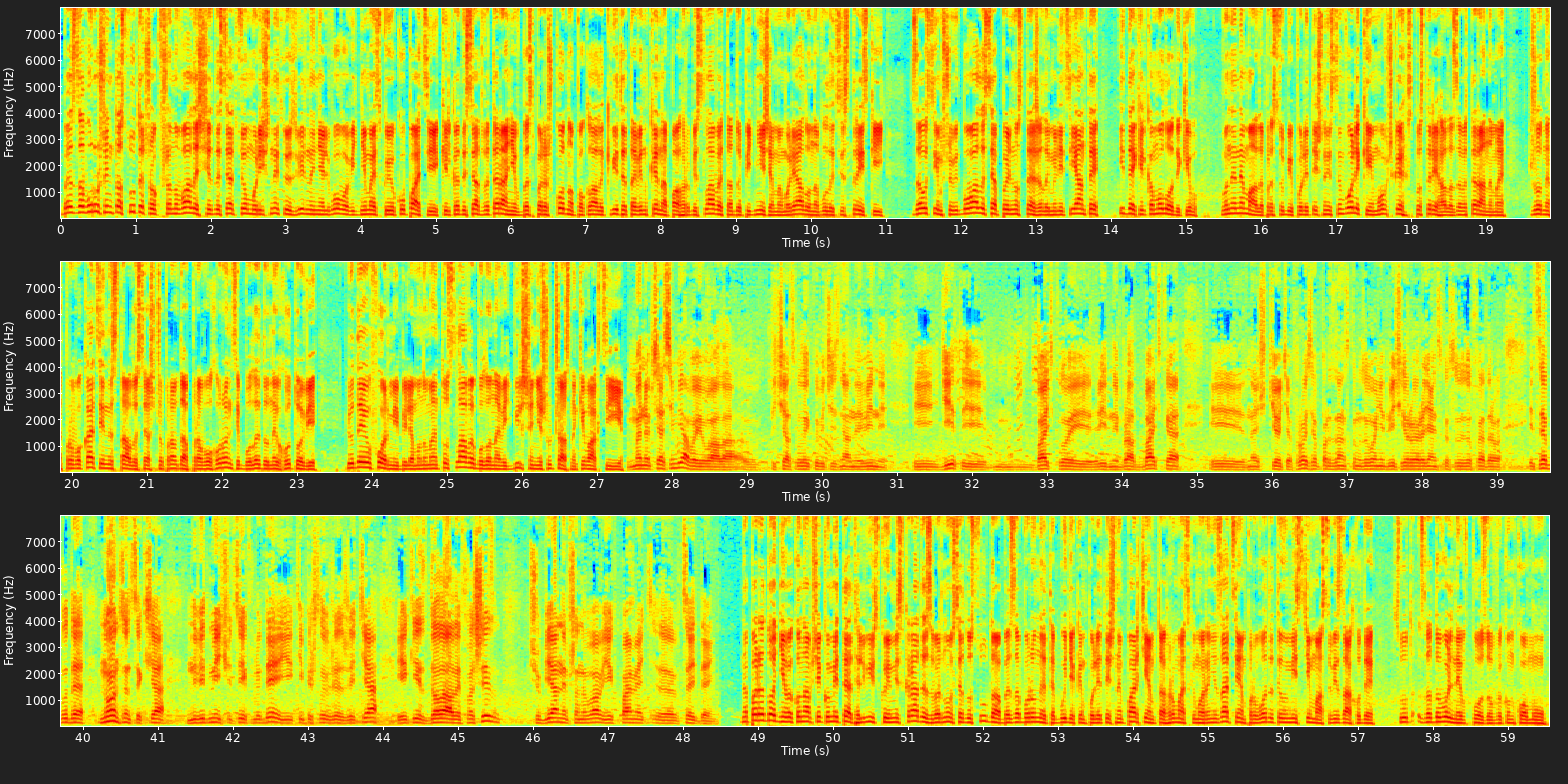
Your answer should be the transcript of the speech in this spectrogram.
Без заворушень та сутичок вшанували 67-му річницю звільнення Львова від німецької окупації. Кількадесят ветеранів безперешкодно поклали квіти та вінки на пагорбі слави та до підніжжя меморіалу на вулиці Стрийській. За усім, що відбувалося, пильно стежили міліціянти і декілька молодиків. Вони не мали при собі політичної символіки і мовчки спостерігали за ветеранами. Жодних провокацій не сталося. Щоправда, правоохоронці були до них готові. Людей у формі біля монументу слави було навіть більше ніж учасників акції. У мене вся сім'я воювала під час Великої вітчизняної війни. І дід, і батько, і рідний брат батька, і значить, тьотя Фрося в партизанському загоні двічі герой Радянського Союзу Федорова. І це буде нонсенс, якщо не відмічу цих людей, які пішли вже з життя, і які здолали фашизм, щоб я не вшанував їх пам'ять е, в цей день. Напередодні виконавчий комітет Львівської міськради звернувся до суду, аби заборонити будь-яким політичним партіям та громадським організаціям проводити у місті масові заходи. Суд задовольнив позов виконкому.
